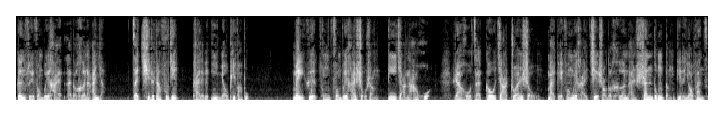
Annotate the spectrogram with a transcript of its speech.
跟随冯维海来到河南安阳，在汽车站附近开了个疫苗批发部。每月从冯维海手上低价拿货，然后再高价转手卖给冯维海介绍的河南、山东等地的药贩子。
